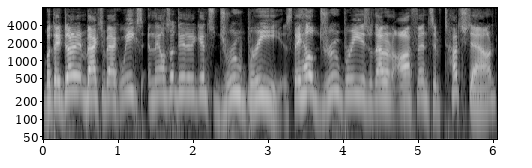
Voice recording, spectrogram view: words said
But they've done it in back to back weeks, and they also did it against Drew Brees. They held Drew Brees without an offensive touchdown.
